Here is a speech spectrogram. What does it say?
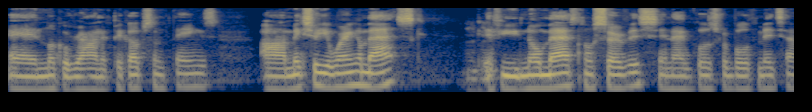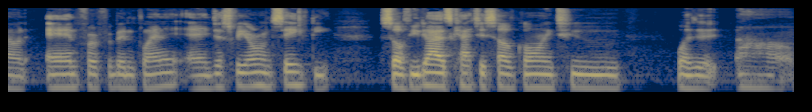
and look around and pick up some things, uh, make sure you're wearing a mask. Mhm. If you no mask, no service, and that goes for both Midtown and for Forbidden Planet, and just for your own safety. So if you guys catch yourself going to, was it um,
